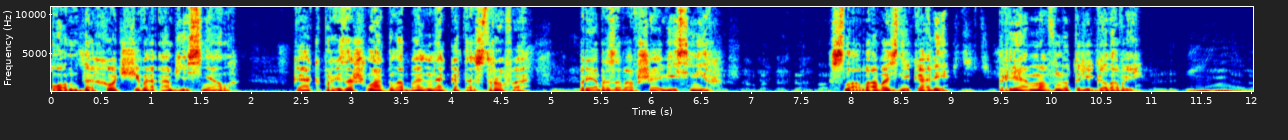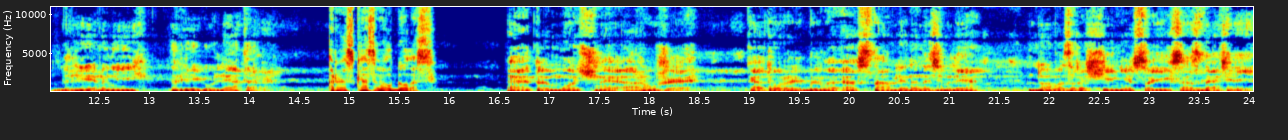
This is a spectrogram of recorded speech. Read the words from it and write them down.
Он доходчиво объяснял, как произошла глобальная катастрофа, преобразовавшая весь мир – Слова возникали прямо внутри головы. «Древний регулятор», — рассказывал голос. «Это мощное оружие, которое было оставлено на Земле до возвращения своих создателей.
